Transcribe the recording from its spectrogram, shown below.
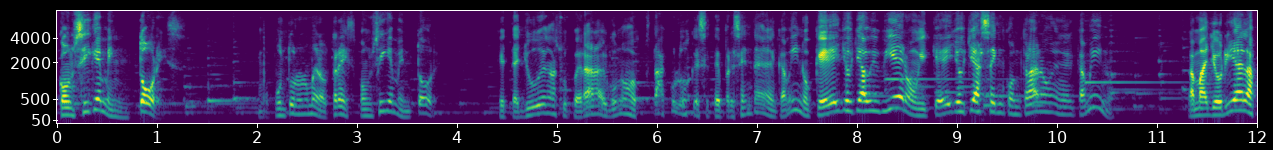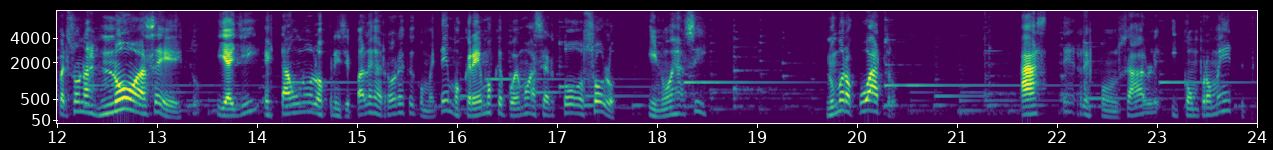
Consigue mentores. Punto número tres, consigue mentores que te ayuden a superar algunos obstáculos que se te presentan en el camino, que ellos ya vivieron y que ellos ya se encontraron en el camino. La mayoría de las personas no hace esto y allí está uno de los principales errores que cometemos. Creemos que podemos hacer todo solo y no es así. Número cuatro, hazte responsable y comprométete.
